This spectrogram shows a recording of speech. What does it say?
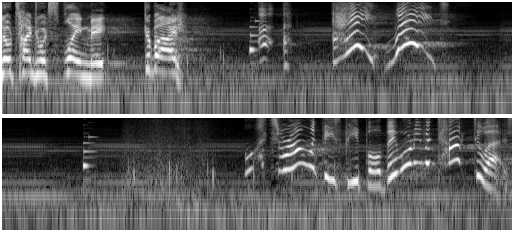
No time to explain, mate. Goodbye. Uh, uh, hey, wait! What's wrong with these people? They won't even talk to us.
